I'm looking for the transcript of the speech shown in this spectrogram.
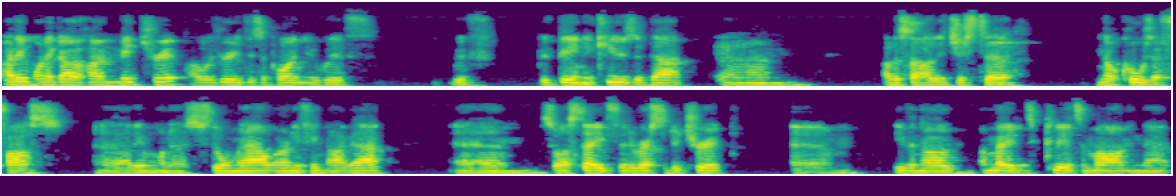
I didn't want to go home mid trip. I was really disappointed with with with being accused of that. Um, I decided just to not cause a fuss. Uh, I didn't want to storm out or anything like that. Um, so I stayed for the rest of the trip, um, even though I made it clear to Martin that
